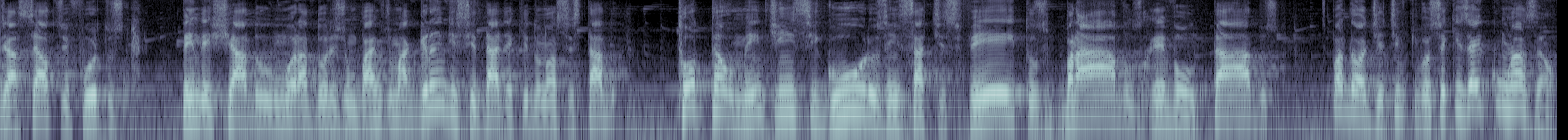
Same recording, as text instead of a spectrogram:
de assaltos e furtos tem deixado moradores de um bairro de uma grande cidade aqui do nosso estado totalmente inseguros, insatisfeitos, bravos, revoltados. Você pode dar o adjetivo que você quiser e com razão.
